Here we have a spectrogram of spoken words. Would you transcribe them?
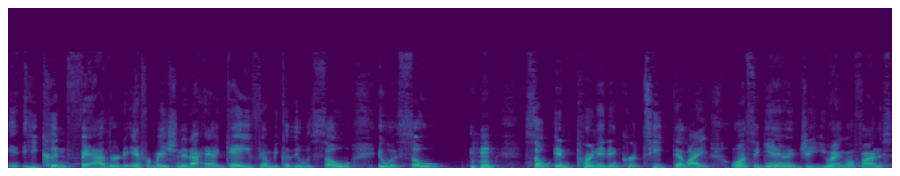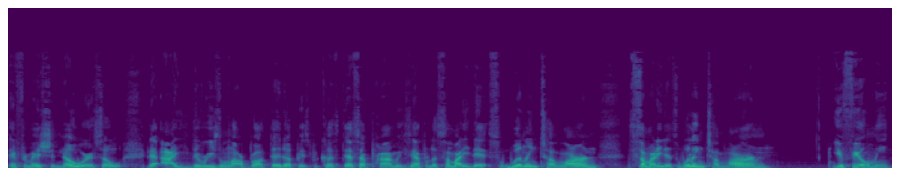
he couldn't fathom the information that I had gave him because it was so, it was so so imprinted and critiqued that like once again gee you ain't gonna find this information nowhere. So the, I, the reason why i brought that up is because that's a prime example of somebody that's willing to learn somebody that's willing to learn. You feel me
